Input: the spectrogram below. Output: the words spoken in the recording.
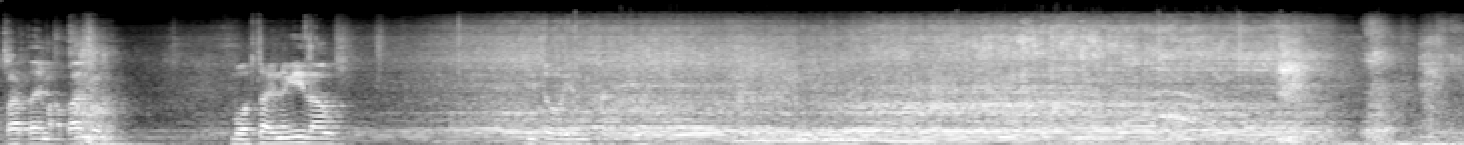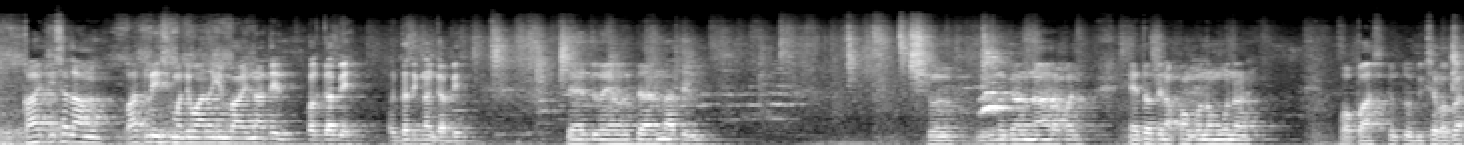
Para tayo makapasok. Bukas tayo ng ilaw. Dito yung sa Kahit isa lang, at least maliwanag yung bahay natin pag gabi, pagdating ng gabi. Kaya ito na yung hagdanan natin. So, hindi na ganun na harapan. Ito, tinakpan ko na muna. Papasok yung tubig sa baba.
